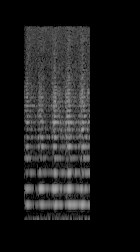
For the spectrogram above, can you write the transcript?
Música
